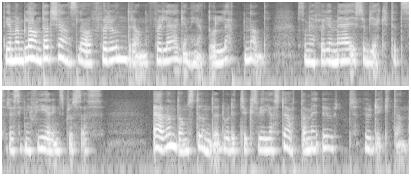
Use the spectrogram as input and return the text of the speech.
Det är med en blandad känsla av förundran, förlägenhet och lättnad som jag följer med i subjektets resignifieringsprocess även de stunder då det tycks vilja stöta mig ut ur dikten.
